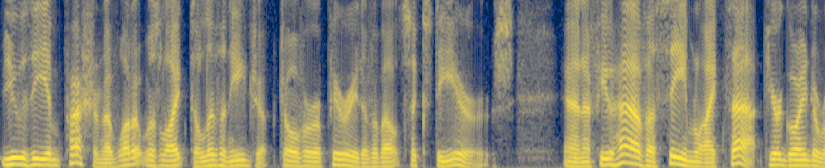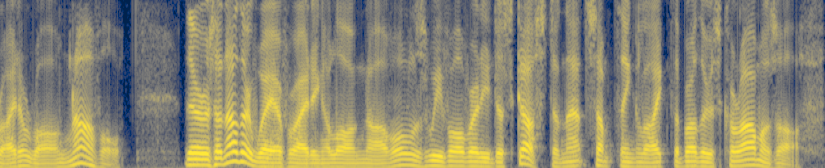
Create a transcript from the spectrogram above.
you the impression of what it was like to live in Egypt over a period of about 60 years. And if you have a theme like that, you're going to write a long novel. There's another way of writing a long novel, as we've already discussed, and that's something like The Brothers Karamazov.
